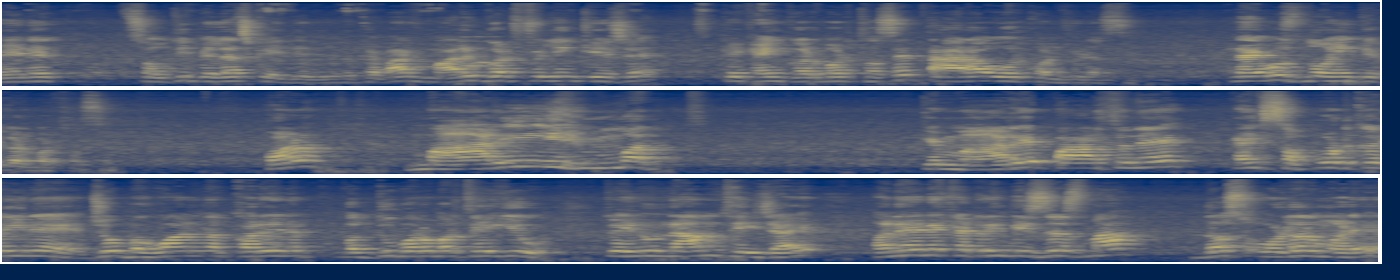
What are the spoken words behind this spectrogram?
મેં એને સૌથી પહેલાં જ કહી દીધું કે પાર્થ મારું ગટ ફિલિંગ કહે છે કે કંઈક ગડબડ થશે, તારા ઓવર કોન્ફિડન્સ અને આઈ વોઝ નોઈંગ કે ગડબડ થશે. પણ મારી હિંમત કે મારે પાર્થને કંઈક સપોર્ટ કરીને, જો ભગવાન કરે ને બધું બરોબર થઈ ગયું, તો એનું નામ થઈ જાય અને એને કેટરિંગ બિઝનેસમાં દસ ઓર્ડર મળે.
